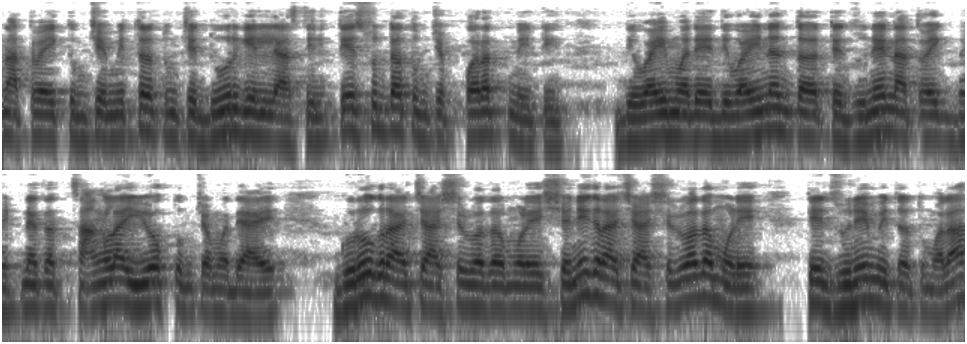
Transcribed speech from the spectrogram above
नातेवाईक तुमचे मित्र तुमचे दूर गेलेले असतील ते सुद्धा तुमचे परत मिळतील. दिवाळीमध्ये दिवाळीनंतर ते जुने नातेवाईक भेटण्याचा चांगला योग तुमच्यामध्ये आहे. गुरुग्रहाच्या आशीर्वादामुळे शनिग्रहाच्या आशीर्वादामुळे ते जुने मित्र तुम्हाला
